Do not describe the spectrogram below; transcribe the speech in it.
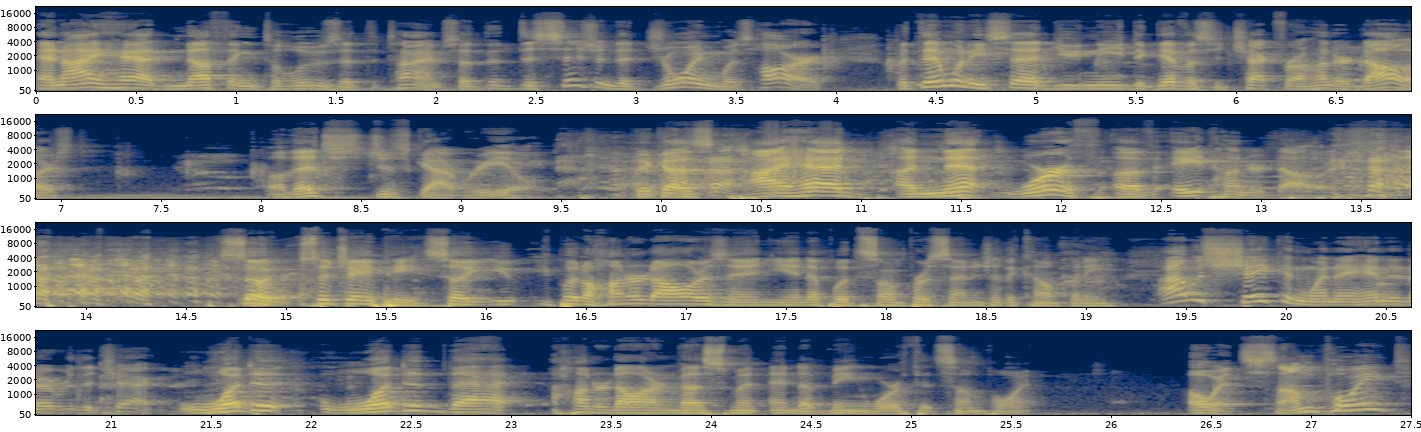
and I had nothing to lose at the time. So the decision to join was hard. But then when he said you need to give us a check for hundred dollars. Oh, that's just got real because I had a net worth of eight hundred dollars. So so JP, so you, you put a hundred dollars in, you end up with some percentage of the company. I was shaken when I handed over the check. What did what did that hundred dollar investment end up being worth at some point? Oh, at some point,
